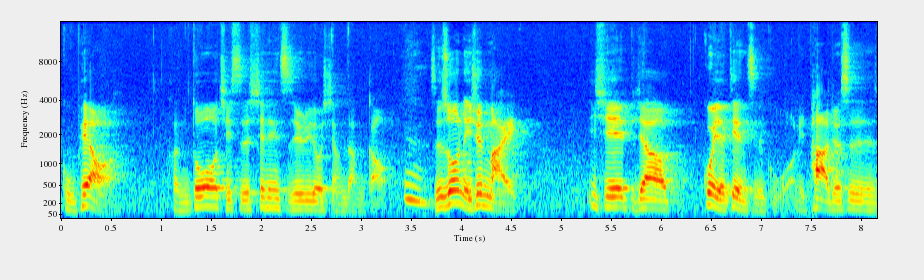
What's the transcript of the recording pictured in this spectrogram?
股票啊，很多其实现金值利率都相当高，嗯，只是说你去买一些比较贵的电子股哦，你怕就是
